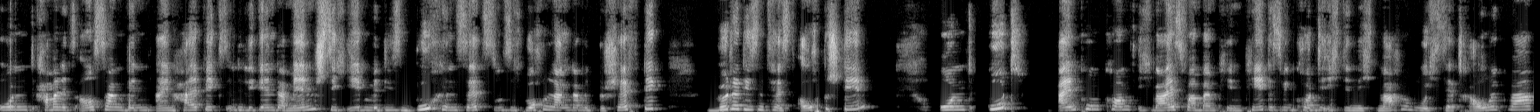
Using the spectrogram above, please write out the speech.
und kann man jetzt auch sagen, wenn ein halbwegs intelligenter Mensch sich eben mit diesem Buch hinsetzt und sich wochenlang damit beschäftigt, würde er diesen Test auch bestehen. Und gut, ein Punkt kommt, ich weiß, vor allem beim PMP, deswegen konnte ich den nicht machen, wo ich sehr traurig war.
